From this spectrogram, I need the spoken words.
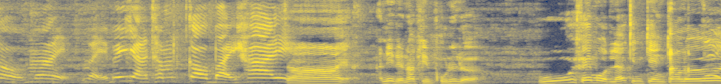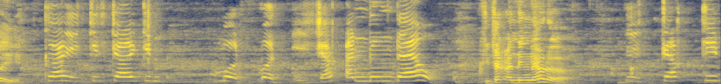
กล่องใหม่ใหม่แม่จ๋าทำกล่องใหม่ให้ใช่ อันนี้เดี๋ยวน้ำสีชมพูนี่เหรออุ้ยใกล้หมดแล้วกินเก่งจังเลย ใกล้จิตใจกินหมดหมดอีกจักอันหนึงแล้ว กินชักอันหนึงแล้วเหรอ อีกจักกิน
